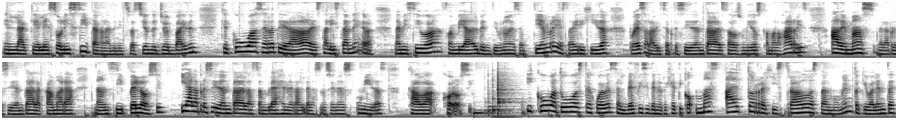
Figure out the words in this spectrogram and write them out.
en la que le solicitan a la administración de Joe Biden que Cuba sea retirada de esta lista negra. La misiva fue enviada el 21 de septiembre y está dirigida pues a la vicepresidenta de Estados Unidos Kamala Harris, además de la presidenta de la Cámara Nancy Pelosi y a la presidenta de la Asamblea General de las Naciones Unidas, Kaba Korosi. Y Cuba tuvo este jueves el déficit energético más alto registrado hasta el momento, equivalente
